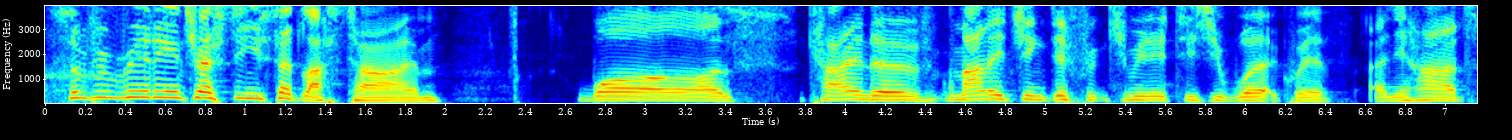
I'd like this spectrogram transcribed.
Something really interesting you said last time was kind of managing different communities you work with, and you had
